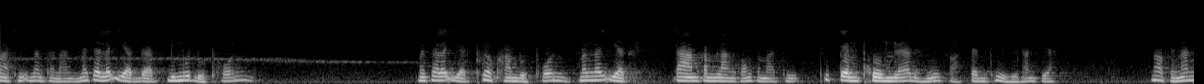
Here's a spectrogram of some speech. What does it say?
มาธินั่นเท่านั้น ไม่ใช่ละเอียดแบบบิมุดหลุดพ้นมันจะละเอียดเพื่อความหลุดพ้น มันละเอียดตามกำลังของสมาธิที่เต็มภูมิแล้วอย่างนี้ก่อนเต็มที่อยู่นั้นเสีย นอกจากนั้น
